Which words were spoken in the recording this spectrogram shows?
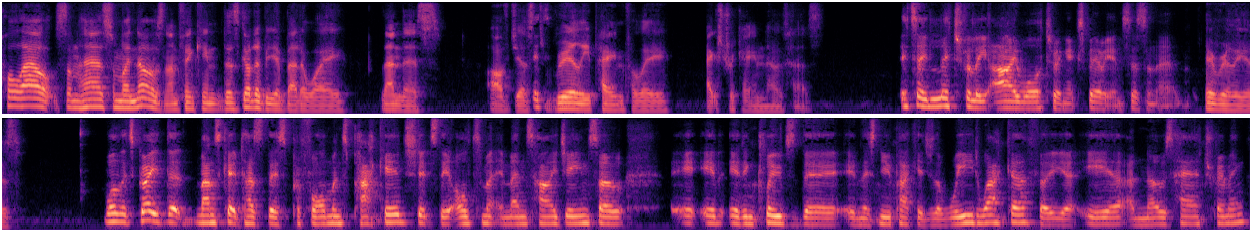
pull out some hairs from my nose, and I'm thinking there's got to be a better way than this of just It's- really painfully extricating nose hairs. It's a literally eye-watering experience, isn't it? It really is. Well, it's great that Manscaped has this performance package. It's the ultimate in men's hygiene. So it, it, it includes the in this new package the weed whacker for your ear and nose hair trimming.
